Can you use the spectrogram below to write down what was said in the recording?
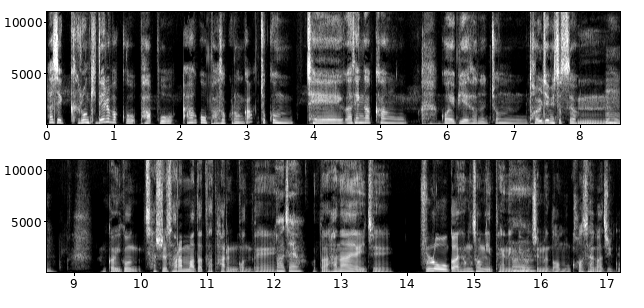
사실 그런 기대를 받고, 봐, 보, 하고 봐서 그런가? 조금 제가 생각한 거에 비해서는 좀 덜 재밌었어요. 음. 음. 그러니까 이건 사실 사람마다 다 다른 건데 맞아요. 어떤 하나의 이제 flow가 형성이 되는 게 음. 요즘은 너무 거세가지고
